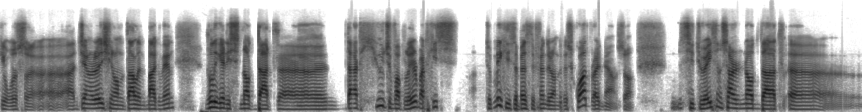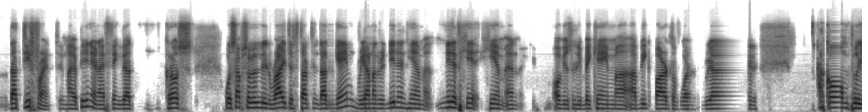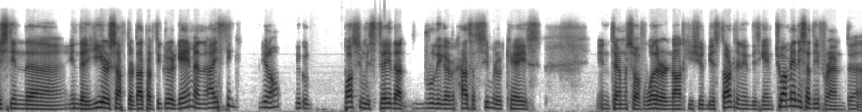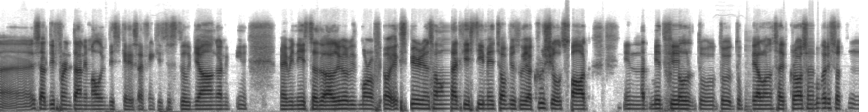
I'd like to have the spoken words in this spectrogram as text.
he was a, a generational talent back then. Rudiger is not that uh, that huge of a player, but he's to me, he's the best defender on the squad right now. So situations are not that uh, that different, in my opinion. I think that Kroos was absolutely right starting that game. Real Madrid needed him, needed him, and obviously became a, a big part of what Real accomplished in the in the years after that particular game. And I think you know you could possibly say that Rudiger has a similar case in terms of whether or not he should be starting in this game. Tchouameni is a different, uh, is a different animal in this case. I think he's still young and maybe needs a, a, little bit more of uh, experience alongside his teammates. Obviously, a crucial spot in that midfield to to, to play alongside Kroos and Modric. So mm,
